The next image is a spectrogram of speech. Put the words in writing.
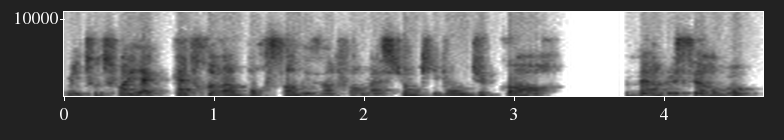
Mais toutefois, il y a 80% des informations qui vont du corps vers le cerveau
